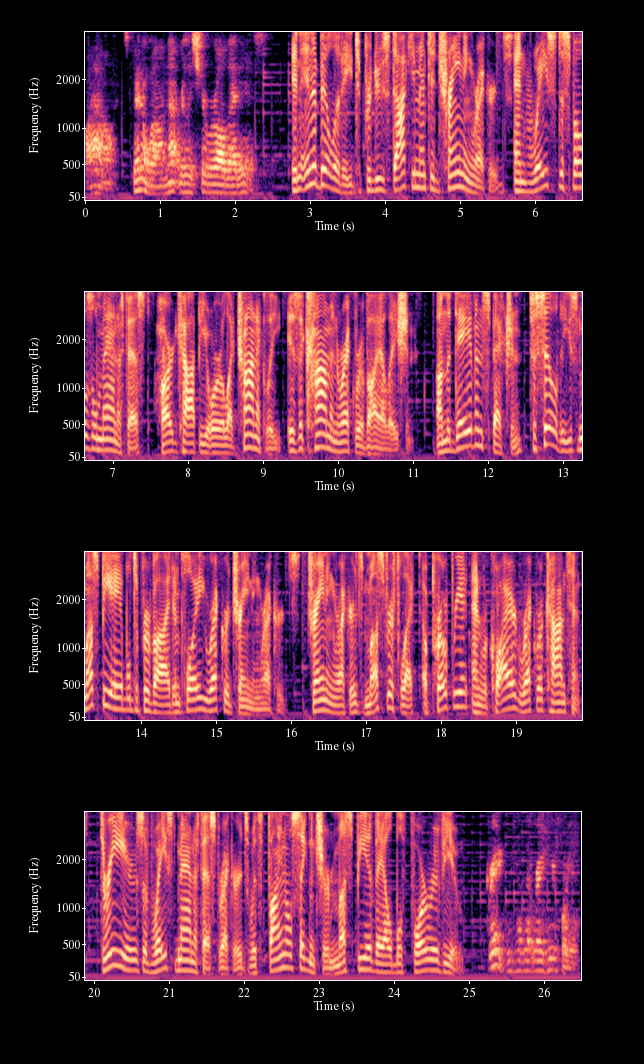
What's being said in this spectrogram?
Wow, it's been a while. I'm not really sure where all that is. An inability to produce documented training records and waste disposal manifest, hard copy or electronically, is a common RCRA violation. On the day of inspection, facilities must be able to provide employee record training records. Training records must reflect appropriate and required RCRA content. Three years of waste manifest records with final signature must be available for review. Great, we have that right here for you.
